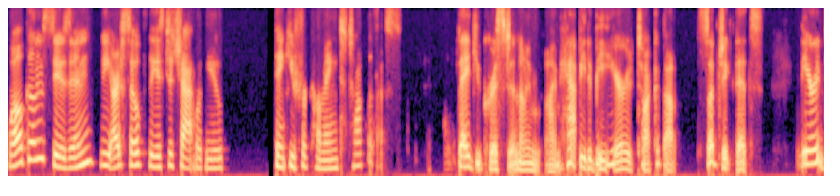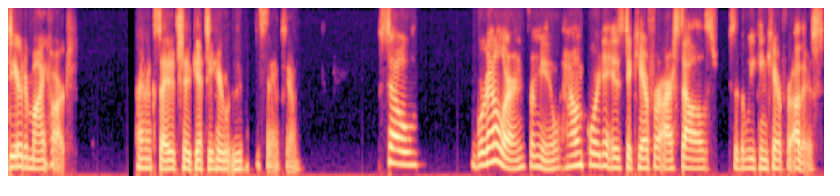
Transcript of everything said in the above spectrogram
Welcome, Susan. We are so pleased to chat with you. Thank you for coming to talk with us. Thank you, Kristen. I'm I'm happy to be here to talk about a subject that's near and dear to my heart. I'm excited to get to hear what you have to say too. So we're going to learn from you how important it is to care for ourselves so that we can care for others.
